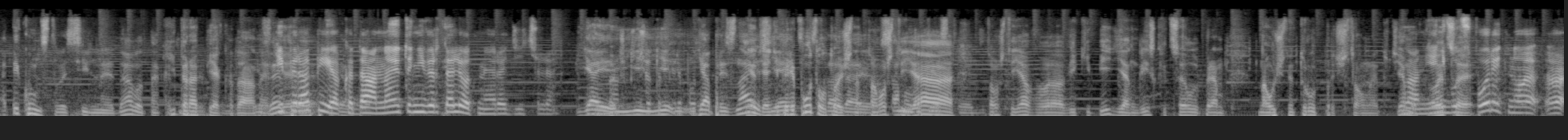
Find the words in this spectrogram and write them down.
Опекунство сильное, да, вот так. это Гиперопека, да, она- Гиперопека, да, но это не вертолетные родители. Я, я- я- я признаюсь, Нет, я не этим перепутал точно, потому что я-. Потому что я в Википедии английской целый прям научный труд прочитал на эту тему. Ладно, я не буду Называется спорить, но э,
